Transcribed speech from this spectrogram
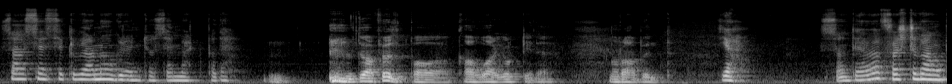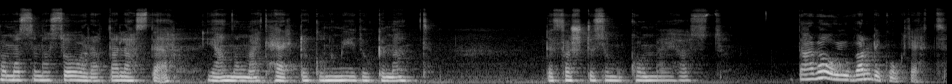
Så jeg syns ikke vi har noen grunn til å se mørkt på det. Du har fulgt på hva hun har gjort i det når hun har begynt. Ja. Så det var første gang på masse, masse år at jeg leste gjennom et helt økonomidokument. Det første som kom i høst. Der var hun jo veldig konkret.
